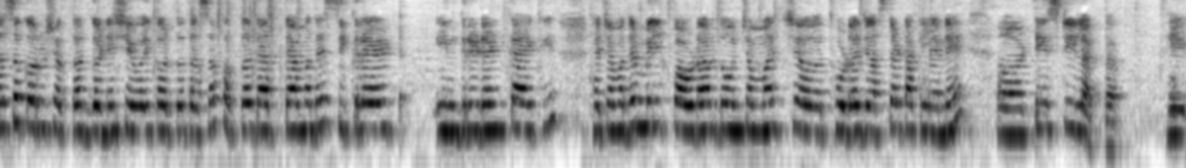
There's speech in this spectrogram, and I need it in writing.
तसं करू शकतात. गणेश शेवई करतो तसं. फक्त त्यात त्यामध्ये सिक्रेट इन्ग्रेडियंट काय की ह्याच्यामध्ये मिल्क पावडर दोन चम्मच थोडं जास्त टाकल्याने टेस्टी लागतात. हे.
